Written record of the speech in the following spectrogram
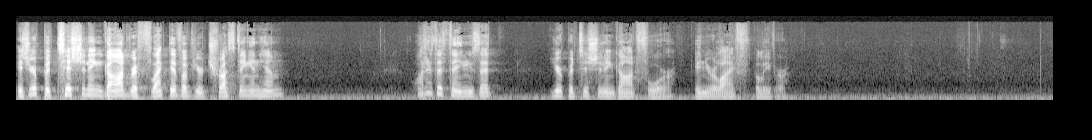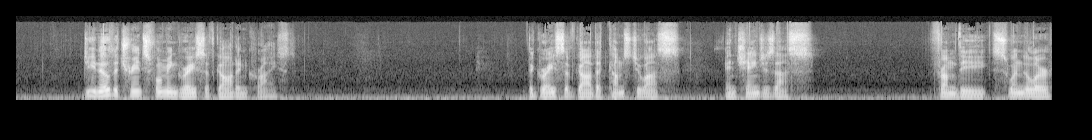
Is your petitioning God reflective of your trusting in Him? What are the things that you're petitioning God for in your life, believer? Do you know the transforming grace of God in Christ? The grace of God that comes to us and changes us from the swindler,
